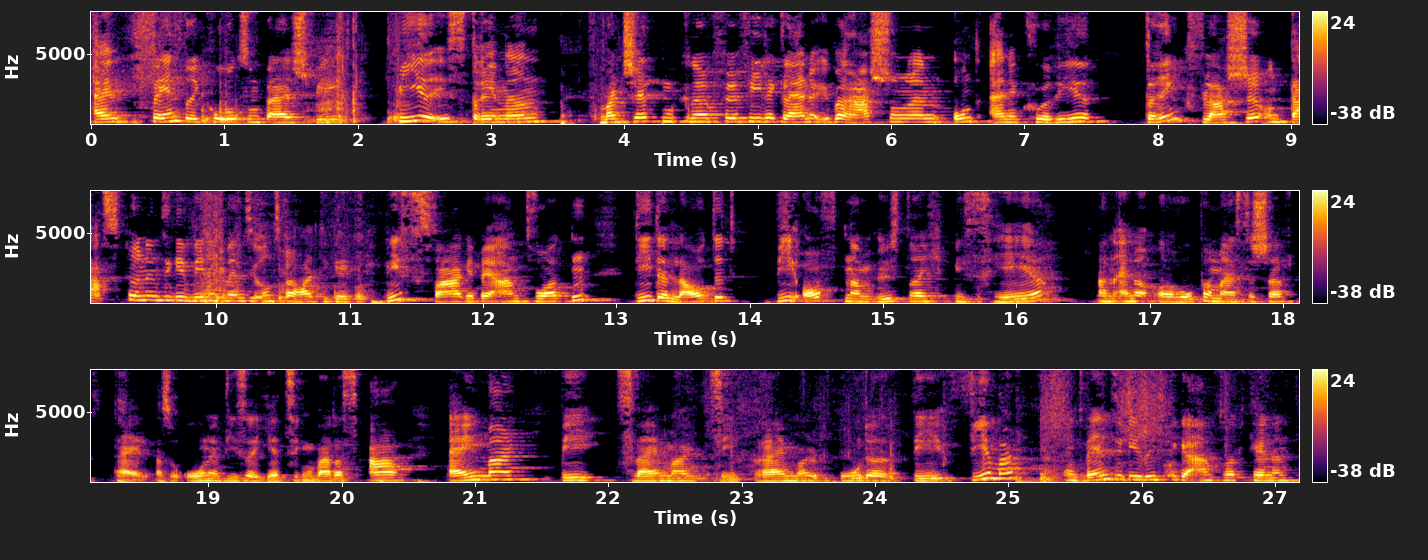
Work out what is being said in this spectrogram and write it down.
Ein Fan-Trikot zum Beispiel. Bier ist drinnen. Manschettenknöpfe, viele kleine Überraschungen und eine Kurier Trinkflasche und das können Sie gewinnen, wenn Sie unsere heutige Quizfrage beantworten, die da lautet, wie oft nahm Österreich bisher an einer Europameisterschaft teil? Also ohne dieser jetzigen. War das A einmal, B zweimal, C dreimal oder D viermal? Und wenn Sie die richtige Antwort kennen,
